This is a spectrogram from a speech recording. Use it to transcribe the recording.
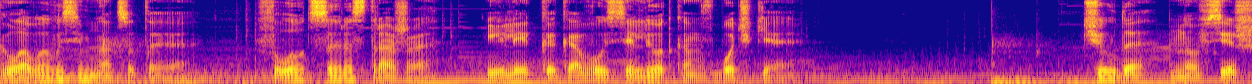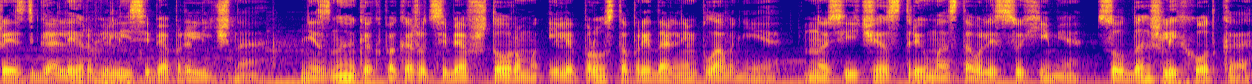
Глава 18. Флот сэра Стража. Или каково селедкам в бочке. Чудо, но все шесть галер вели себя прилично. Не знаю, как покажут себя в шторм или просто при дальнем плавании, но сейчас трюмы оставались сухими, суда шли ходко,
